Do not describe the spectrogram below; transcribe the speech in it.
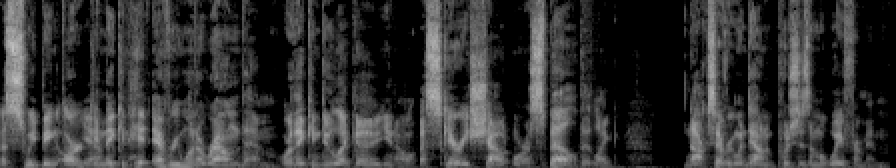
a sweeping arc Yeah. and they can hit everyone around them. Or they can do like a you know a scary shout or a spell that like knocks everyone down and pushes them away from him.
